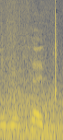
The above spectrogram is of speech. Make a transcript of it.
videotape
